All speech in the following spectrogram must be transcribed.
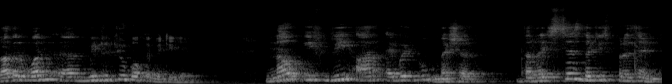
rather one uh, meter cube of a material. Now if we are able to measure the resistance that is present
